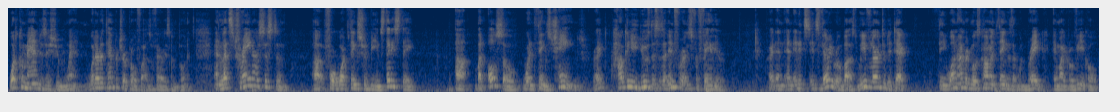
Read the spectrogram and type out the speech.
what command is issued when, what are the temperature profiles of various components, and let's train our system uh, for what things should be in steady state uh, but also when things change, right? How can you use this as an inference for failure, right? And, and, and it's, it's very robust. We've learned to detect the 100 most common things that would break a micro vehicle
